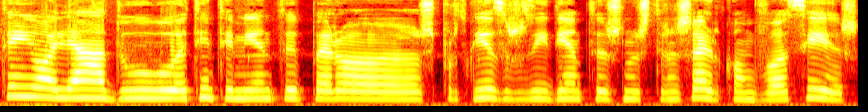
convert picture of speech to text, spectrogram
têm olhado atentamente para os portugueses residentes no estrangeiro, como vocês,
